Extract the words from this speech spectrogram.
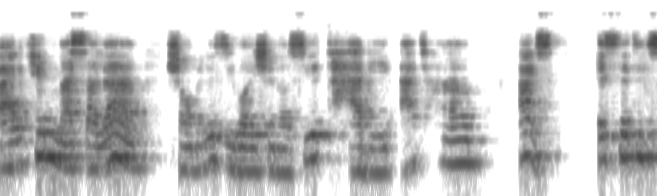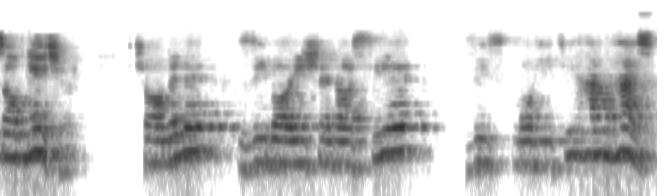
بلکه مثلا شامل زیبایی شناسی طبیعت هم هست. aesthetics of nature شامل زیبایی شناسی زیست محیطی هم هست.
